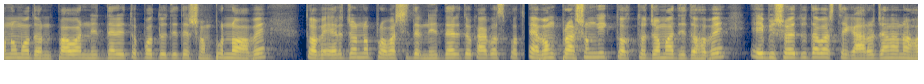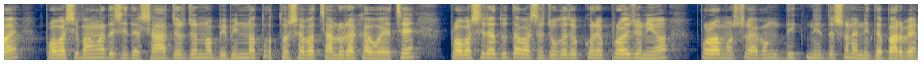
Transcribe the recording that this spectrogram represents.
অনুমোদন পাওয়ার নির্ধারিত পদ্ধতিতে সম্পূর্ণ হবে তবে এর জন্য প্রবাসীদের নির্ধারিত কাগজপত্র এবং প্রাসঙ্গিক তথ্য জমা দিতে হবে। এই বিষয়ে দূতাবাস থেকে আরও জানানো হয়, প্রবাসী বাংলাদেশিদের সাহায্যের জন্য বিভিন্ন তথ্য সেবা চালু রাখা হয়েছে। প্রবাসীরা দূতাবাসে যোগাযোগ করে প্রয়োজনীয় পরামর্শ এবং দিক নির্দেশনা নিতে পারবেন।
